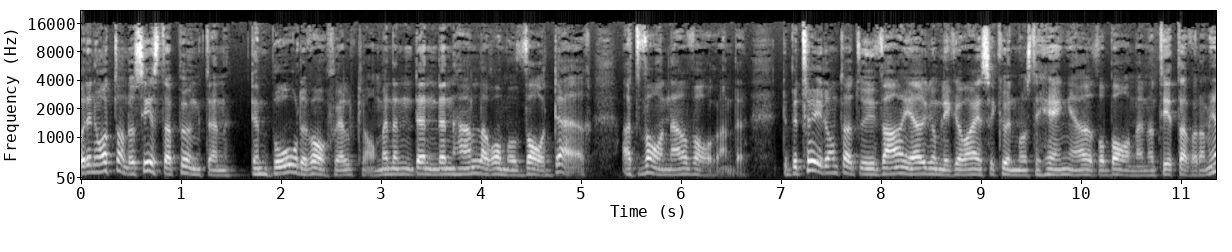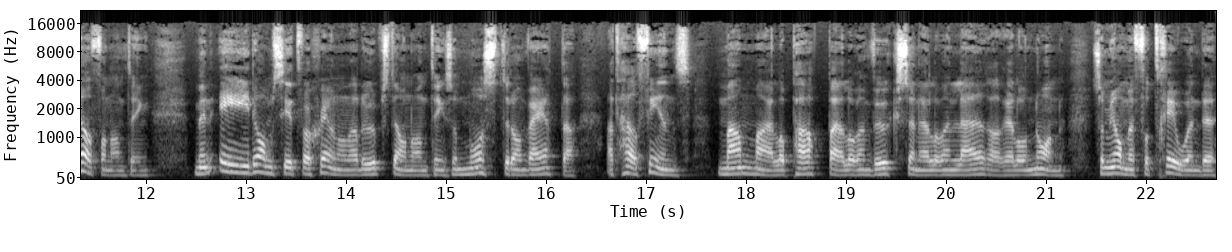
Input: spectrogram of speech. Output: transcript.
Och den åttonde och sista punkten, den borde vara självklar, men den, den, den handlar om att vara där. Att vara närvarande. Det betyder inte att du i varje ögonblick och varje sekund måste hänga över barnen och titta vad de gör för någonting. Men i de situationer när det uppstår någonting så måste de veta att här finns mamma eller pappa eller en vuxen eller en lärare eller någon som jag med förtroende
